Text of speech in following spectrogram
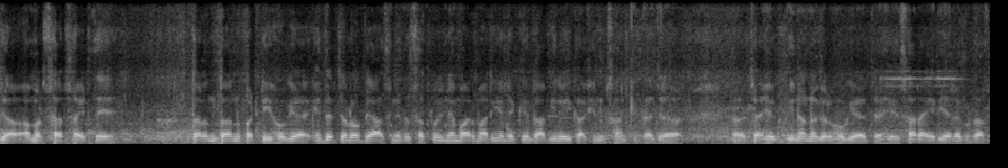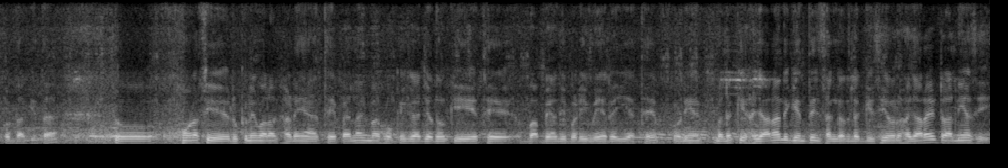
ਜਾਂ ਅੰਮ੍ਰਿਤਸਰ ਸਾਈਡ ਤੇ। ਤਰਨਤਾਰਨ ਪੱਟੀ ਹੋ ਗਿਆ। ਇਧਰ ਚਲੋ ਬਿਆਸ ਨੇ ਤਾਂ ਸਤਲੁਜ ਨੇ ਮਾਰ ਮਾਰੀ ਹੈ ਲੇਕਿਨ ਰਾਵੀ ਨੇ ਵੀ ਕਾਫੀ ਨੁਕਸਾਨ ਕੀਤਾ। ਜਿਹੜਾ ਅ, ਚਾਹੇ ਦੀਨਾਨਗਰ ਹੋ ਗਿਆ ਚਾਹੇ ਸਾਰਾ ਏਰੀਆ ਦਾ ਗੁਰਦਾਸਪੁਰ ਦਾ ਕੀਤਾ। ਸੋ ਹੁਣ ਅਸੀਂ ਰੁਕਣੇ ਵਾਲਾ ਖੜੇ ਆ ਇੱਥੇ। ਪਹਿਲਾਂ ਹੀ ਮੈਂ ਹੋ ਕੇ ਗਿਆ ਜਦੋਂ ਕਿ ਇੱਥੇ ਬਾਬਿਆਂ ਦੀ ਬੜੀ ਮਿਹਰ ਰਹੀ ਹੈ ਇੱਥੇ। ਬੜੀਆਂ ਮਤਲਬ ਕਿ ਹਜ਼ਾਰਾਂ ਦੀ ਗਿਣਤੀ 'ਚ ਸੰਗਤ ਲੱਗੀ ਸੀ ਔਰ ਹਜ਼ਾਰਾਂ ਹੀ ਟਰਾਲੀਆਂ ਸੀ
